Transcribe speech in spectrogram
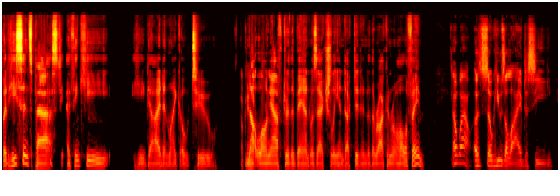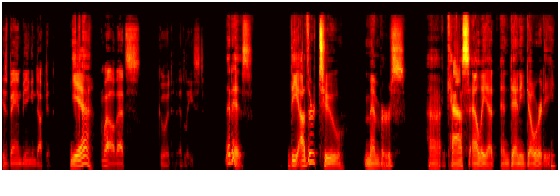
But he's since passed. I think he he died in like 02, Okay. not long after the band was actually inducted into the Rock and Roll Hall of Fame. Oh wow. Oh, so he was alive to see his band being inducted. Yeah, Well, that's good at least. it is. The other two members, uh, Cass Elliot and Danny Doherty,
